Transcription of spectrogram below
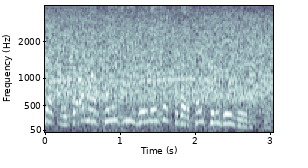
Sert vurdu ama kaleciyi zorlayacak kadar kaliteli değil vuruşu.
